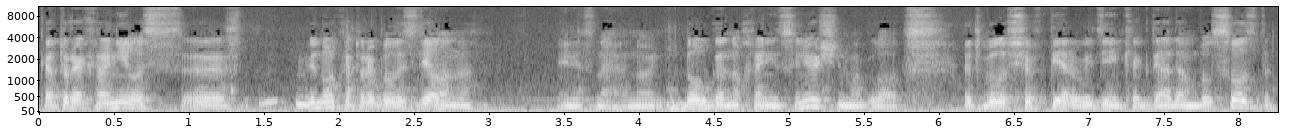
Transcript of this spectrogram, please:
которое хранилось, э, вино, которое было сделано я не знаю, но долго оно храниться не очень могло. Это было все в первый день, когда Адам был создан.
